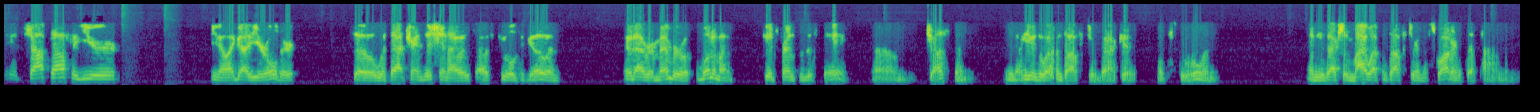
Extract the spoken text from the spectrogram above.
they had chopped off a year. You know, I got a year older. So with that transition, I was, I was too old to go. And, and I remember one of my good friends to this day, um, Justin, you know, he was a weapons officer back at, at school and, and he was actually my weapons officer in the squadron at that time. And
